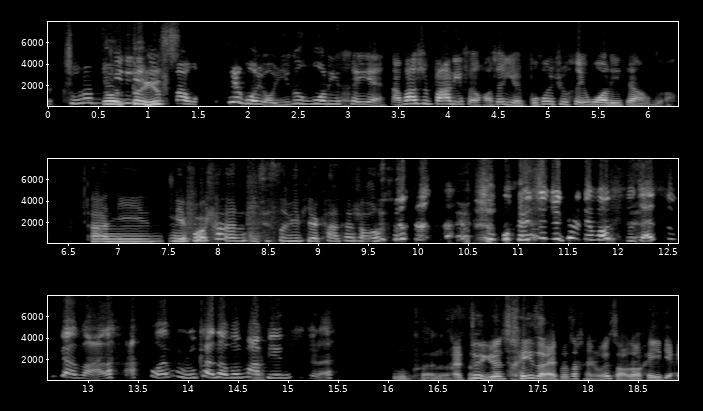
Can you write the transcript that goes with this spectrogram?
除了就对于我见过有一个沃利黑耶，哪怕是巴黎粉，好像也不会去黑沃利这样子。啊，你你佛山撕逼贴看的太少了。我还是去看那帮死宅撕逼干嘛了？我还不如看他们骂编剧嘞。多快乐！哎，对于黑子来说是很容易找到黑点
